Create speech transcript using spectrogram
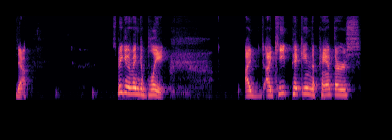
Yeah. Speaking of incomplete, I I keep picking the Panthers,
